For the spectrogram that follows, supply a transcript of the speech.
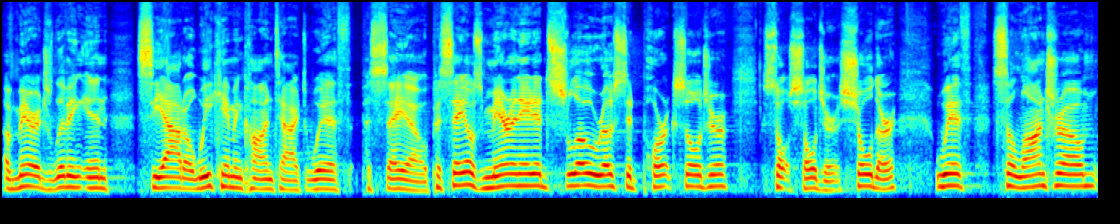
of marriage living in Seattle, we came in contact with Paseo. Paseo's marinated, slow roasted pork soldier, soldier, shoulder with cilantro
